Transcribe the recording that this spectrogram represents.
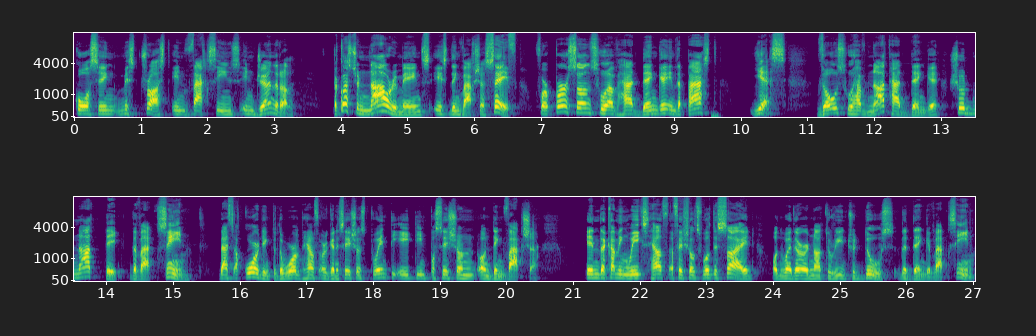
causing mistrust in vaccines in general. The question now remains is Dengvaxia safe? For persons who have had dengue in the past, yes. Those who have not had dengue should not take the vaccine. That's according to the World Health Organization's 2018 position on Dengvaxia. In the coming weeks, health officials will decide on whether or not to reintroduce the dengue vaccine.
